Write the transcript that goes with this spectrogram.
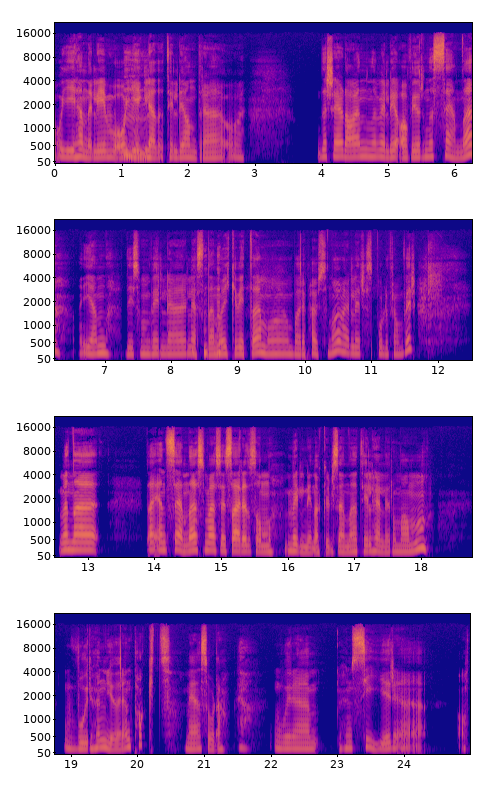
og gi henne liv, og gi Mm. glede til de andre. Og det skjer da en veldig avgjørende scene. Igjen, de som vil eh, lese den og ikke vite, må bare pause nå, eller spole framover. Men eh, det er en scene som jeg syns er en sånn veldig nøkkelscene til hele romanen, hvor hun gjør en pakt med sola. Ja. Hvor eh, hun sier eh, at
